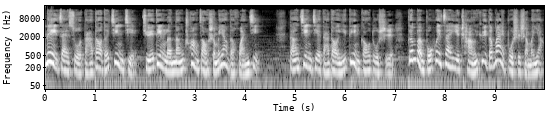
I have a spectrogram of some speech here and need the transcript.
内在所达到的境界，决定了能创造什么样的环境。当境界达到一定高度时，根本不会在意场域的外部是什么样。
